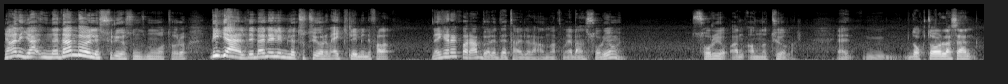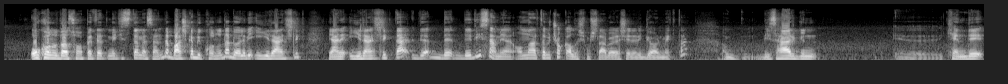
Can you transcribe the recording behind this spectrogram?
Yani ya, neden böyle sürüyorsunuz bu motoru? Bir geldi ben elimle tutuyorum eklemini falan. Ne gerek var abi böyle detayları anlatmaya? Ben soruyor muyum? Soruyor, an- anlatıyorlar. Yani doktorla sen o konuda sohbet etmek istemesen de başka bir konuda böyle bir iğrençlik yani iğrençlik de, de- de- dediysem yani onlar tabii çok alışmışlar böyle şeyleri görmekten. Biz her gün e, kendi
